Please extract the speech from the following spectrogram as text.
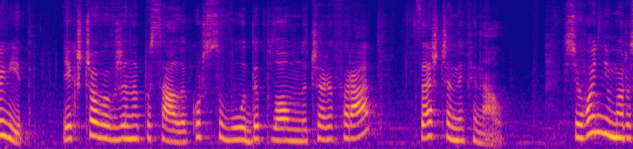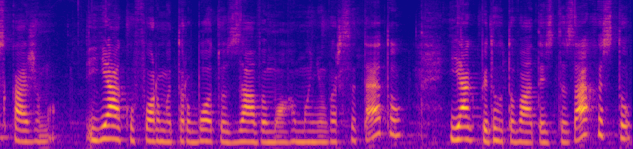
Привіт! Якщо ви вже написали курсову, дипломну чи реферат, це ще не фінал. Сьогодні ми розкажемо, як оформити роботу за вимогами університету, як підготуватись до захисту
